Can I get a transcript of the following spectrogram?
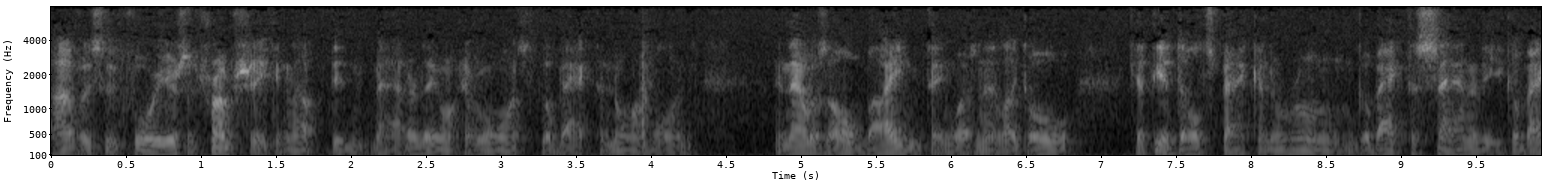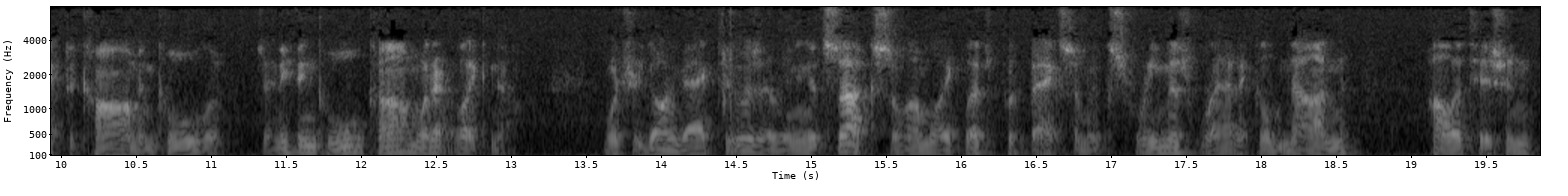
obviously, four years of Trump shaking it up didn't matter. They everyone wants to go back to normal, and and that was the whole Biden thing, wasn't it? Like oh, get the adults back in the room, go back to sanity, go back to calm and cool. Is anything cool, calm, whatever? Like, no. What you're going back to is everything that sucks. So I'm like, let's put back some extremist, radical, non politician,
